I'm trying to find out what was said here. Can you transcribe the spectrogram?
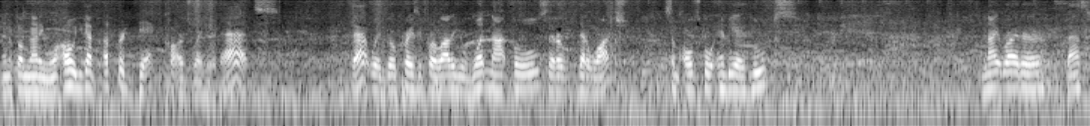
NFL 91. Oh, you got upper deck cards right here. That's that would go crazy for a lot of you whatnot fools that are that watch. Some old school NBA hoops. Knight Rider, Bass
